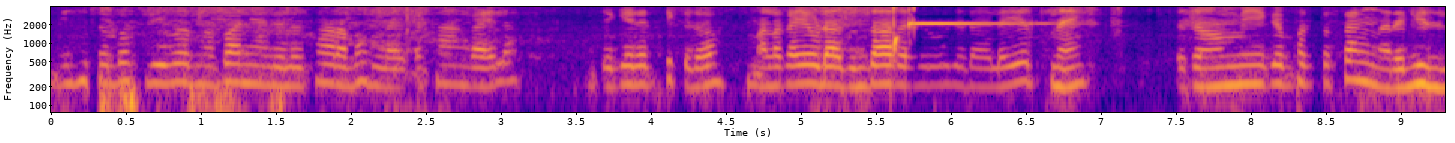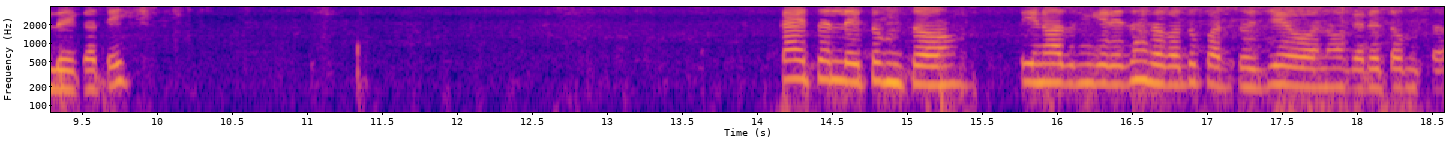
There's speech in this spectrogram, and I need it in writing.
मी इथं बसली वरनं पाणी आलेलं सारा भरलाय का सांगायला. ते गेले तिकडं. मला काय एवढं अजून दार उजडायला येत नाही. त्याच्यामुळे मी काय फक्त सांगणार आहे भिजलंय का ते. काय चाललंय तुमचं? तीन वाजून गेले झालं का दुपारचं जेवण वगैरे तुमचं?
